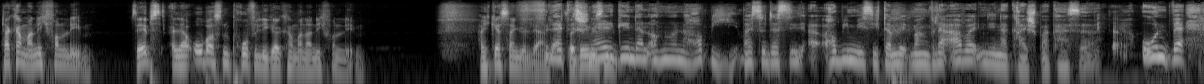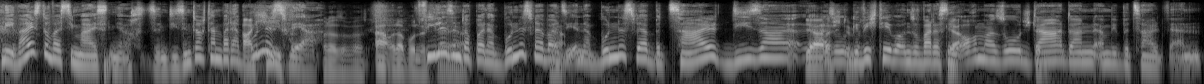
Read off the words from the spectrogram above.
Da kann man nicht von leben. Selbst in der obersten Profiliga kann man da nicht von leben. Habe ich gestern gelernt. Vielleicht ist Seitdem schnell ein- gehen dann auch nur ein Hobby. Weißt du, dass sie äh, hobbymäßig da mitmachen. Vielleicht arbeiten die in der Kreissparkasse. Und wer, nee, weißt du, was die meisten ja auch sind? Die sind doch dann bei der Archiv Bundeswehr. Oder sowas. Ah, oder Bundeswehr. Viele sind ja. doch bei der Bundeswehr, weil Ja. sie in der Bundeswehr bezahlt dieser, Ja, also stimmt. Gewichtheber und so war das Ja, auch immer so, da dann irgendwie bezahlt werden.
